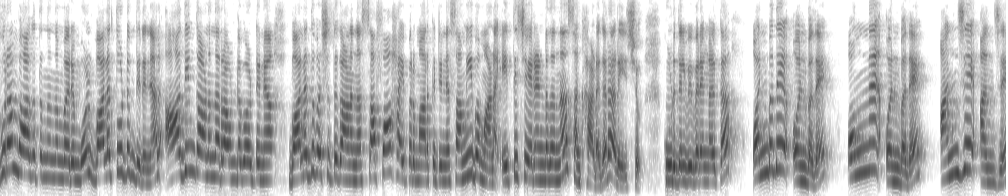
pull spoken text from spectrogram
ഖുറം ഭാഗത്തു നിന്നും വരുമ്പോൾ വലത്തോട്ടും തിരിഞ്ഞാൽ ആദ്യം കാണുന്ന റൗണ്ട് അബൌട്ടിന് വലതുവശത്ത് കാണുന്ന സഫ ഹൈപ്പർ മാർക്കറ്റിന് സമീപമാണ് എത്തിച്ചേരേണ്ടതെന്ന് സംഘാടകർ അറിയിച്ചു. കൂടുതൽ വിവരങ്ങൾക്ക് ഒൻപത് ഒൻപത് ഒന്ന് ഒൻപത് അഞ്ച് അഞ്ച്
